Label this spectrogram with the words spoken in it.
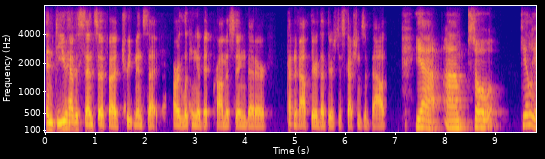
And do you have a sense of uh, treatments that are looking a bit promising that are kind of out there that there's discussions about? Yeah. Um, so Gilead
